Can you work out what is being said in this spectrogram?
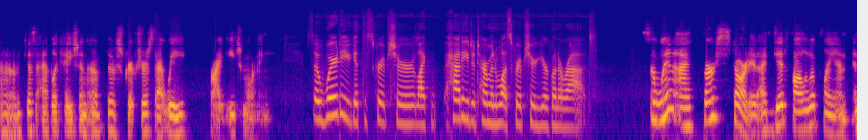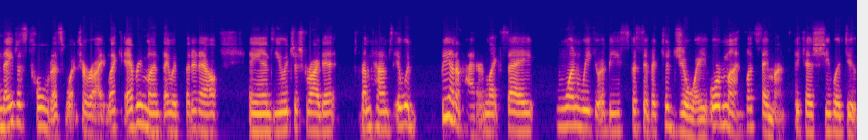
um, just application of the scriptures that we write each morning. So, where do you get the scripture? Like, how do you determine what scripture you're going to write? So, when I first started, I did follow a plan and they just told us what to write. Like every month, they would put it out and you would just write it. Sometimes it would be in a pattern, like, say, one week it would be specific to joy or month, let's say month, because she would do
